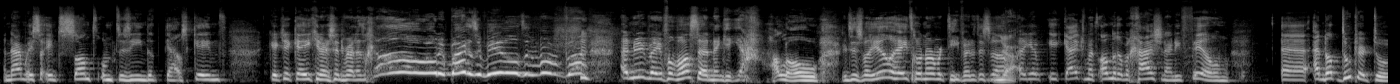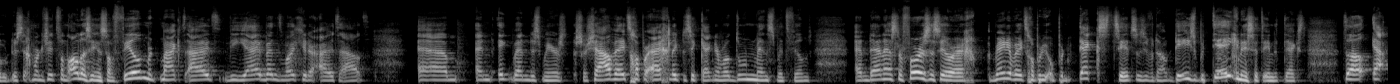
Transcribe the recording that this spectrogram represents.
En daarom is het interessant om te zien dat ja, als kind. Kijk, je keek je naar Cinderella en zeg oh, die magische wereld. En, en nu ben je volwassen en denk ik, ja, hallo. Het is wel heel heteronormatief. En het is wel. Ja. en je, je kijkt met andere bagage naar die film. Eh, en dat doet ertoe. Dus zeg maar, er zit van alles in zo'n film. Het maakt uit wie jij bent, wat je eruit haalt. Ehm, en ik ben dus meer sociaal wetenschapper eigenlijk. Dus ik kijk naar wat doen mensen met films. En Dan Hester Forrest is heel erg een mediawetenschapper die op een tekst zit. Dus van, nou, deze betekenis zit in de tekst. Terwijl, ja,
